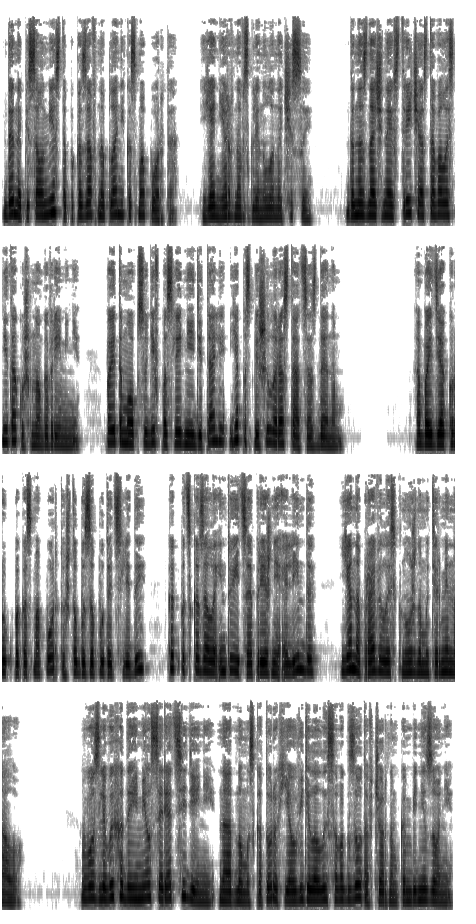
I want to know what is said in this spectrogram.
Дэн написал место, показав на плане космопорта. Я нервно взглянула на часы. До назначенной встречи оставалось не так уж много времени, поэтому, обсудив последние детали, я поспешила расстаться с Дэном. Обойдя круг по космопорту, чтобы запутать следы, как подсказала интуиция прежней Элинды, я направилась к нужному терминалу. Возле выхода имелся ряд сидений, на одном из которых я увидела лысого Гзота в черном комбинезоне.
